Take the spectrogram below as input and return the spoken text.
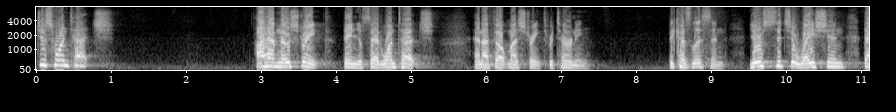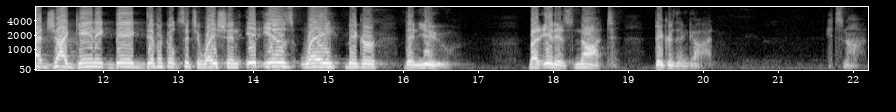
Just one touch. I have no strength, Daniel said. One touch, and I felt my strength returning. Because listen, your situation, that gigantic, big, difficult situation, it is way bigger than you but it is not bigger than God. It's not.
